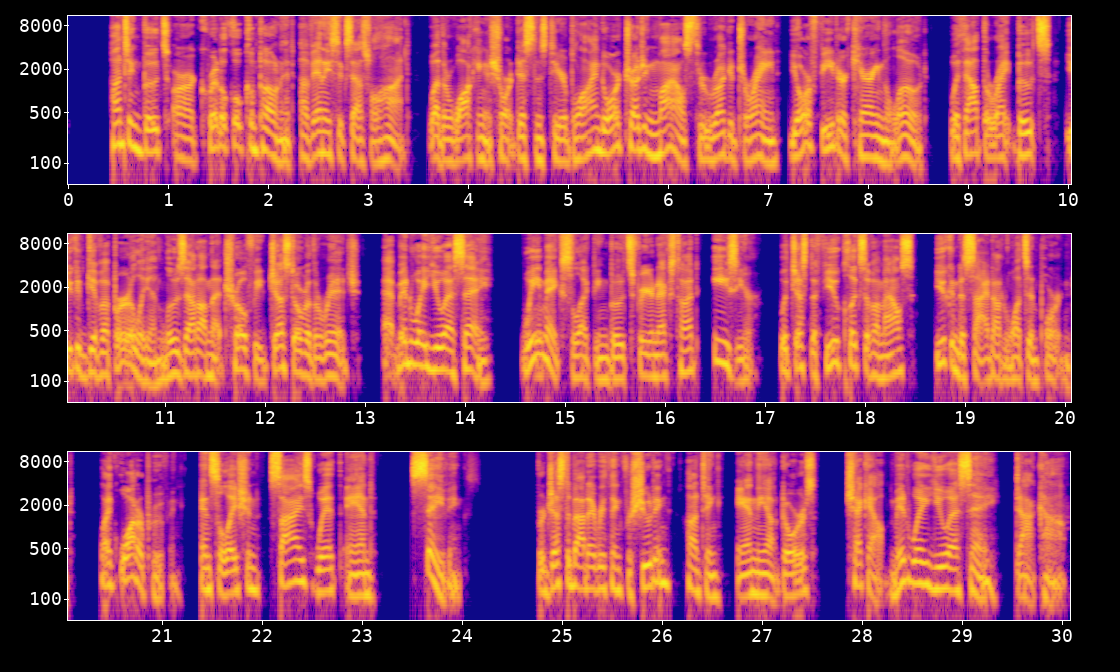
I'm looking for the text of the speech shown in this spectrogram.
Hunting boots are a critical component of any successful hunt. Whether walking a short distance to your blind or trudging miles through rugged terrain, your feet are carrying the load. Without the right boots, you could give up early and lose out on that trophy just over the ridge. At Midway USA, we make selecting boots for your next hunt easier. With just a few clicks of a mouse, you can decide on what's important, like waterproofing, insulation, size, width, and savings. For just about everything for shooting, hunting, and the outdoors, check out midwayusa.com.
